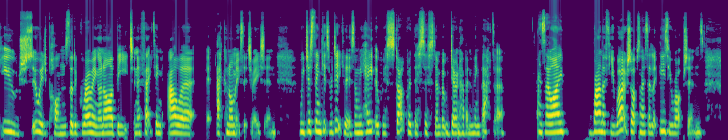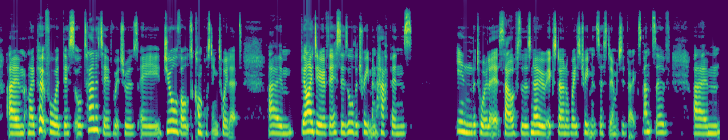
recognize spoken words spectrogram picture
huge sewage ponds that are growing on our beach and affecting our economic situation. We just think it's ridiculous and we hate that we're stuck with this system, but we don't have anything better. And so I ran a few workshops and I said, look, these are your options. Um, and I put forward this alternative, which was a dual vault composting toilet. Um, the idea of this is all the treatment happens in the toilet itself. So there's no external waste treatment system, which is very expensive. Um,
